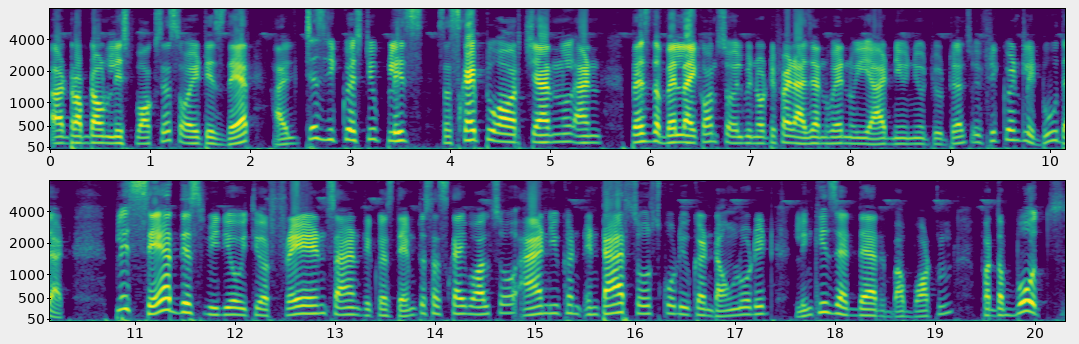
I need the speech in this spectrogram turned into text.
uh, drop down list boxes. So it is there. I'll just request you please subscribe to our channel and press the bell icon so you'll be notified as and when we add new new tutorials. We frequently do that. Please share this video with your friends and request them to subscribe also. And you can entire source code you can download it. Link is at their bottom for the both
